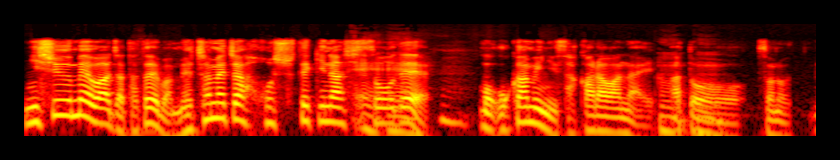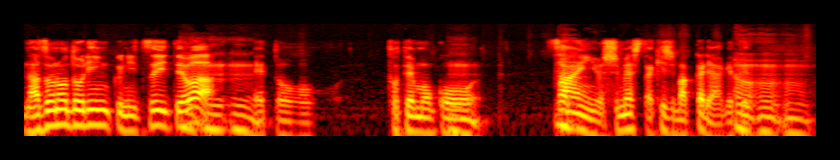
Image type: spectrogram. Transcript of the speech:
2週目はじゃあ例えばめちゃめちゃ保守的な思想で、えうん。もうお上に逆らわない、うんうん。あとその謎のドリンクについては、うんうんうん。えっと、とてもこう、うん賛意を示した記事ばっかり上げて、うんうんうん。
